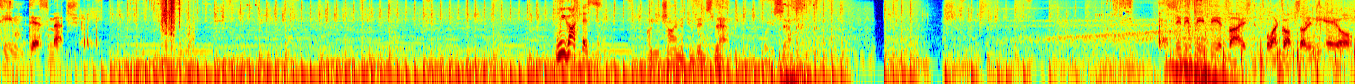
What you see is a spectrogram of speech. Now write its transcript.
Team deathmatch. We got this. Are you trying to convince them or yourself? CDP, be advised. Black Ops are in the AO.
